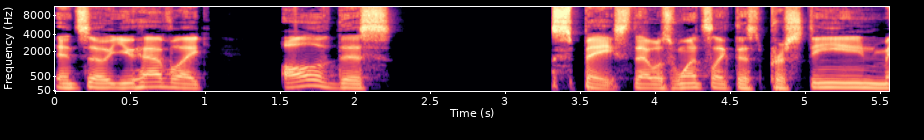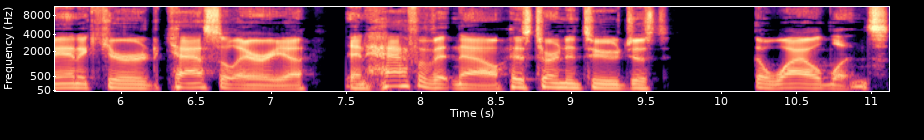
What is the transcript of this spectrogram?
And so you have like all of this space that was once like this pristine manicured castle area and half of it now has turned into just the wildlands.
